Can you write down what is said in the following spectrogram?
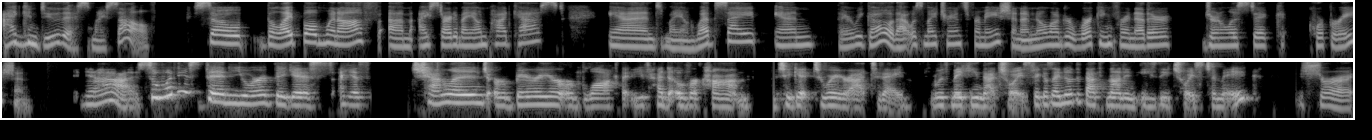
I mm-hmm. can do this myself. So the light bulb went off. Um, I started my own podcast and my own website. And there we go. That was my transformation. I'm no longer working for another journalistic corporation. Yeah. So, what has been your biggest, I guess, challenge or barrier or block that you've had to overcome to get to where you're at today with making that choice? Because I know that that's not an easy choice to make. Sure.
